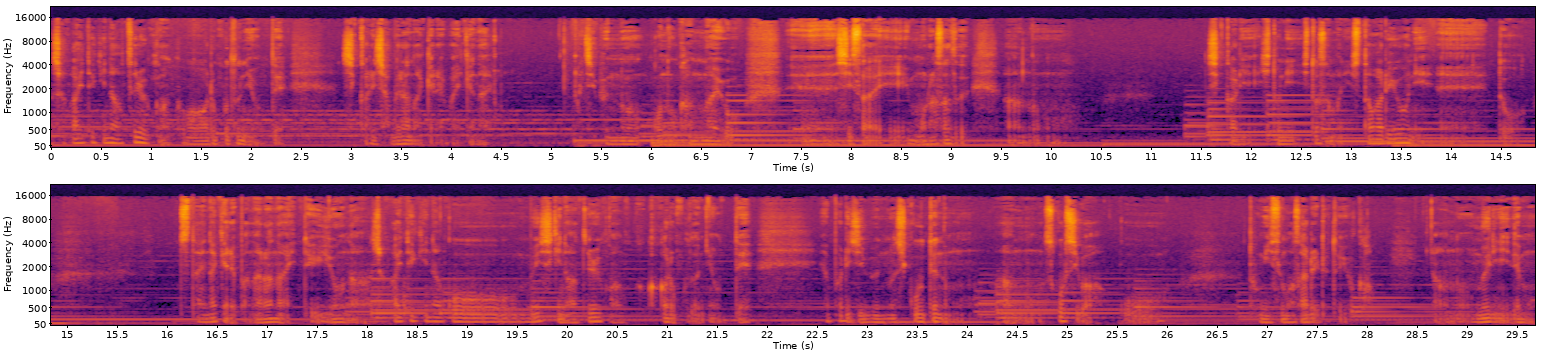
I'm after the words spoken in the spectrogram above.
の社会的な圧力が加わることによってしっかり喋らなければいけない。自分のこの考えを、えー、司祭漏らさずあのしっかり人に人様に伝わるように、えー、っと伝えなければならない。というような社会的なこう無意識の圧力がかかることによってやっぱり自分の思考っていうのもあの少しはこう研ぎ澄まされるというか無理にでも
